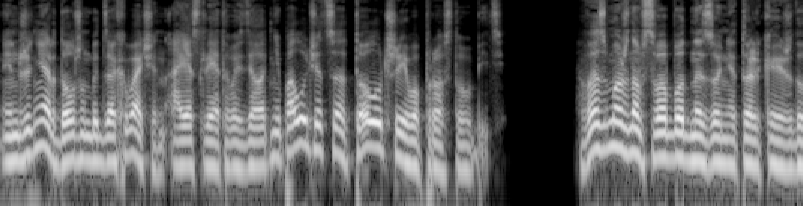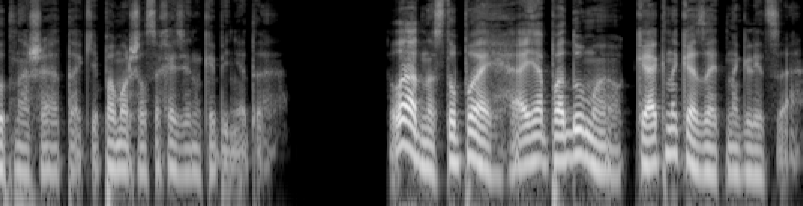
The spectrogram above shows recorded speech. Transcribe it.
инженер должен быть захвачен, а если этого сделать не получится, то лучше его просто убить. «Возможно, в свободной зоне только и ждут наши атаки», — поморщился хозяин кабинета. «Ладно, ступай, а я подумаю, как наказать наглеца».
